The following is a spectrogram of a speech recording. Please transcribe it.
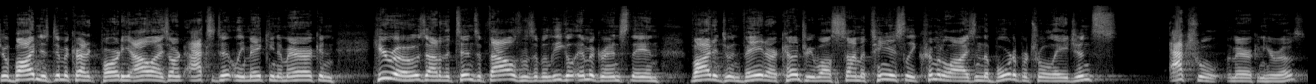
Joe Biden and his Democratic Party allies aren't accidentally making American heroes out of the tens of thousands of illegal immigrants they invited to invade our country while simultaneously criminalizing the Border Patrol agents, actual American heroes,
